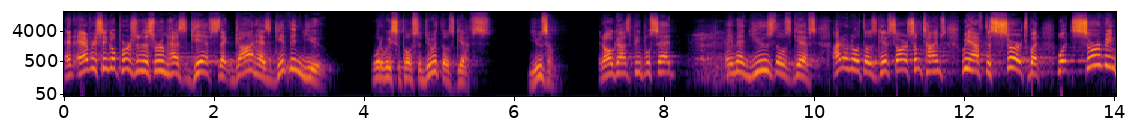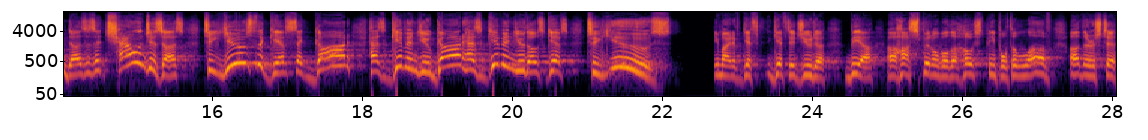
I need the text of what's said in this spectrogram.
And every single person in this room has gifts that God has given you. What are we supposed to do with those gifts? Use them. And all God's people said, Amen. Use those gifts. I don't know what those gifts are. Sometimes we have to search, but what serving does is it challenges us to use the gifts that God has given you. God has given you those gifts to use. He might have gift, gifted you to be a, a, hospitable, to host people, to love others, to,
